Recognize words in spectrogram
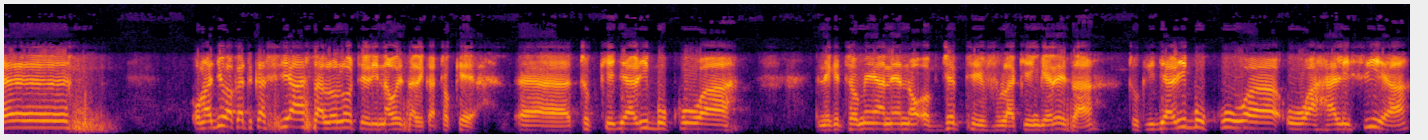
Eh, unajua katika siasa lolote linaweza likatokea. Eh, tukijaribu kuwa nikitumia neno objective la Kiingereza, tukijaribu kuwa uhalisia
